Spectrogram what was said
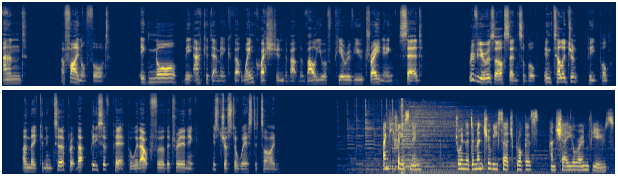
And a final thought ignore the academic that, when questioned about the value of peer review training, said, Reviewers are sensible, intelligent people, and they can interpret that piece of paper without further training. It's just a waste of time. Thank you for listening. Join the Dementia Research bloggers and share your own views.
